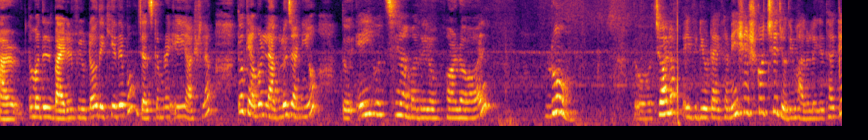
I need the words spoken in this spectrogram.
আর তোমাদের বাইরের ভিউটাও দেখিয়ে দেবো জাস্ট আমরা এই আসলাম। তো কেমন লাগল জানিও। তো এই হচ্ছে আমাদের ওভারঅল রুম তো চলো, এই ভিডিওটা এখানেই শেষ করছি। যদি ভালো লেগে থাকে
